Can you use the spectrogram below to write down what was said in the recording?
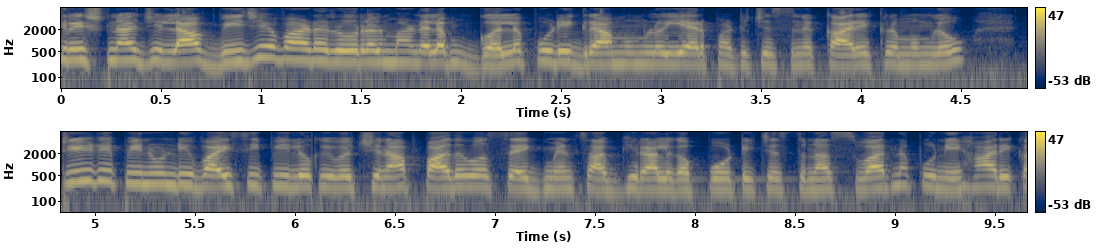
కృష్ణా జిల్లా విజయవాడ రూరల్ మండలం గొల్లపూడి గ్రామంలో ఏర్పాటు చేసిన కార్యక్రమంలో టీడీపీ నుండి వైసీపీలోకి వచ్చిన పదవ సెగ్మెంట్ సభ్యురాలుగా పోటీ చేస్తున్న స్వర్ణపు నిహారిక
